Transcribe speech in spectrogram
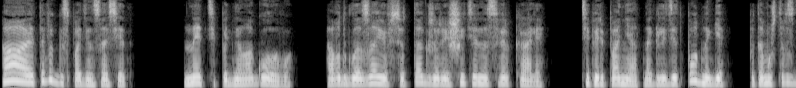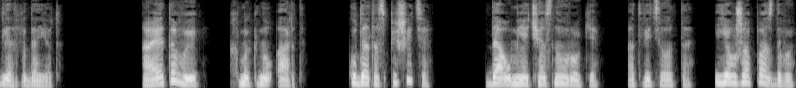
«А, это вы, господин сосед». Нетти подняла голову, а вот глаза ее все так же решительно сверкали. Теперь понятно, глядит под ноги, потому что взгляд выдает. «А это вы», — хмыкнул Арт. «Куда-то спешите?» «Да, у меня час на уроке», — ответила та. «Я уже опаздываю.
